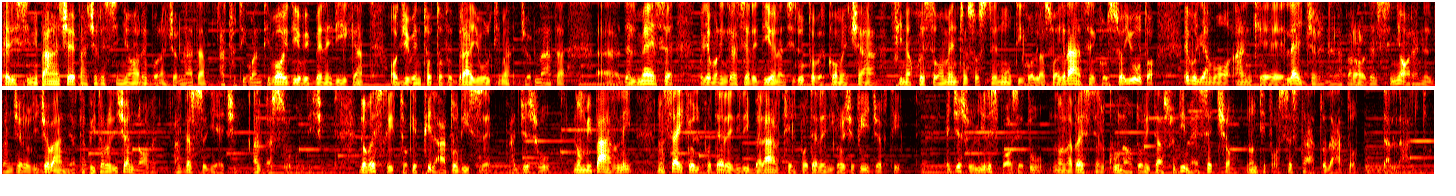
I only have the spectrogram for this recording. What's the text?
Carissimi pace, pace del Signore, buona giornata a tutti quanti voi, Dio vi benedica. Oggi 28 febbraio, ultima giornata eh, del mese, vogliamo ringraziare Dio innanzitutto per come ci ha fino a questo momento sostenuti con la sua grazia e col suo aiuto e vogliamo anche leggere nella parola del Signore, nel Vangelo di Giovanni al capitolo 19, al verso 10 al verso 11, dove è scritto che Pilato disse a Gesù, non mi parli? Non sai che ho il potere di liberarti e il potere di crocifiggerti? E Gesù gli rispose, tu non avresti alcuna autorità su di me se ciò non ti fosse stato dato dall'alto.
